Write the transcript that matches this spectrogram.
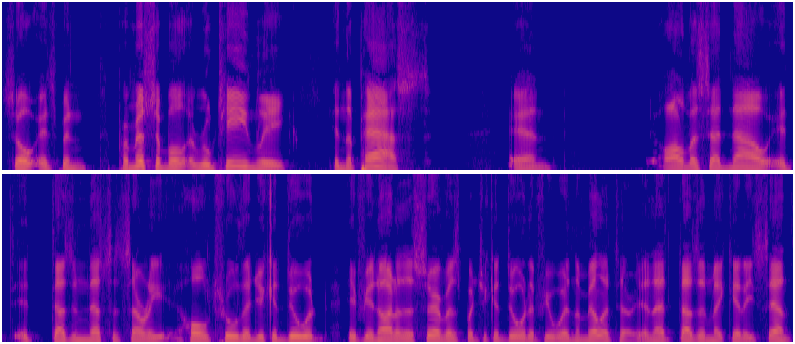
So it's been permissible routinely in the past and all of a sudden now it it doesn't necessarily hold true that you can do it if you're not in the service, but you can do it if you were in the military, and that doesn't make any sense.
